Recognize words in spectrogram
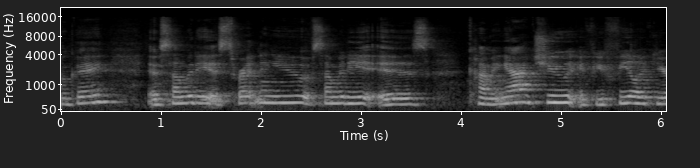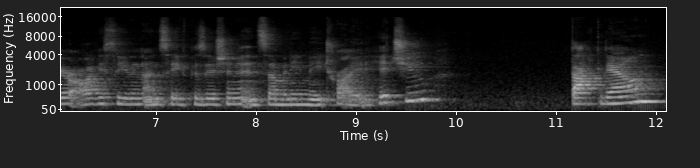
okay? If somebody is threatening you, if somebody is coming at you, if you feel like you're obviously in an unsafe position and somebody may try and hit you, back down,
